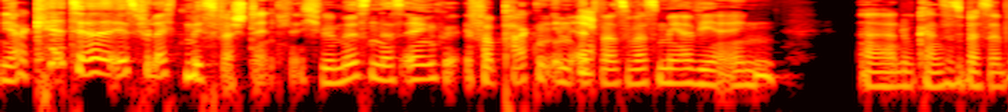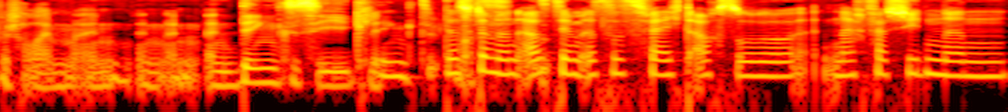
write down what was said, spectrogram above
ja, Kette ist vielleicht missverständlich. Wir müssen das irgendwie verpacken in ja. etwas, was mehr wie ein, äh, du kannst es besser beschreiben, ein, ein, ein, ein Dingsy klingt. Das stimmt und außerdem ist es vielleicht auch so nach verschiedenen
